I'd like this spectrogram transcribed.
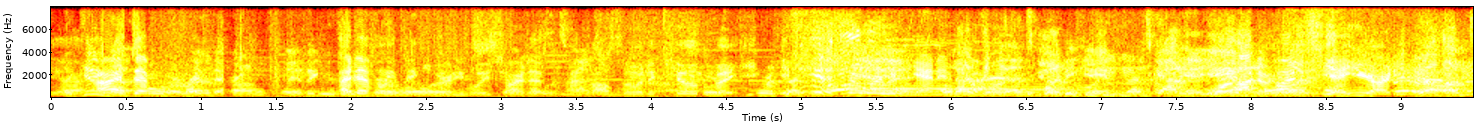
Yeah, Like getting I that forward definitely, right there, honestly. I think he was I looking for definitely think roller the and he fully just charged forward that smash smash also would have killed, but you, forward you smash. get killed yeah, with yeah. Ganon. Oh, that's, it. that's gotta be game. That's gotta be game. Warlock Yeah, punch? Yeah, you already know. Up to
